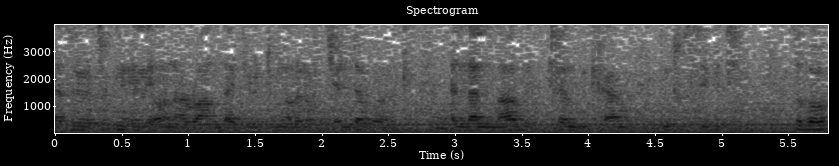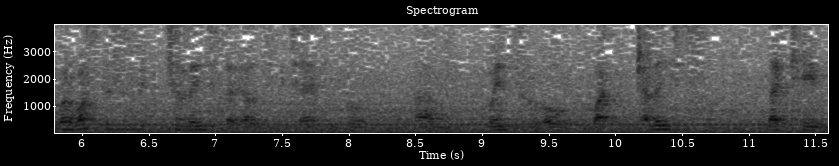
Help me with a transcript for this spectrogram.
As we were talking earlier on around that you're doing a lot of gender work, and then now the term become inclusivity. So, but, but what specific challenges that LGBTI people um, went through, or what challenges that came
